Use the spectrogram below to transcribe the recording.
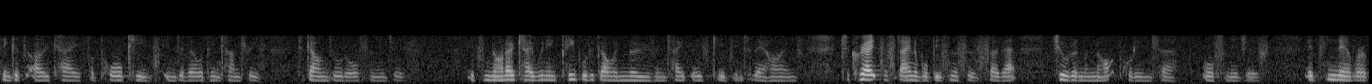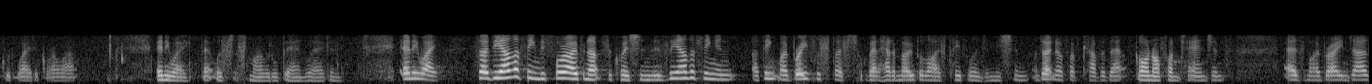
think it's okay for poor kids in developing countries to go and build orphanages. It's not okay. We need people to go and move and take these kids into their homes to create sustainable businesses so that children are not put into orphanages. It's never a good way to grow up. Anyway, that was just my little bandwagon. Anyway, so the other thing, before I open up for questions, is the other thing, and I think my brief was supposed to talk about how to mobilise people into mission. I don't know if I've covered that, gone off on tangents, as my brain does.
